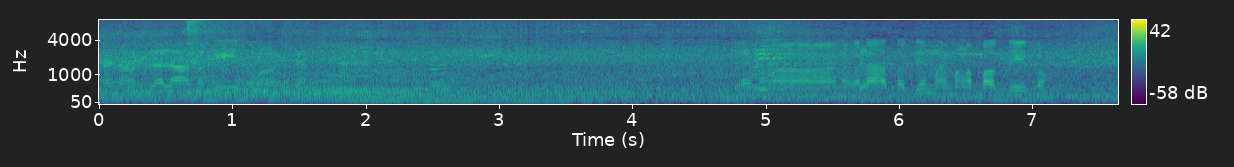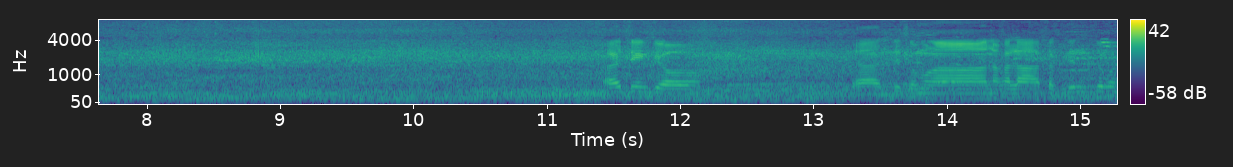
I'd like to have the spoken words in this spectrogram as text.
Yan ang lalata dito mga guys. Yan mga nakalatag din, may mga bag dito. Ay, thank you. Yan, dito mga nakalatag din dito.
